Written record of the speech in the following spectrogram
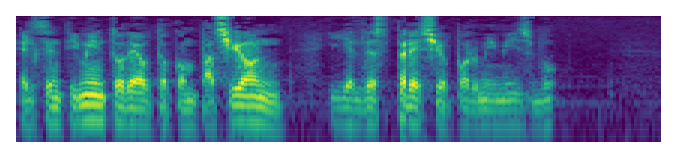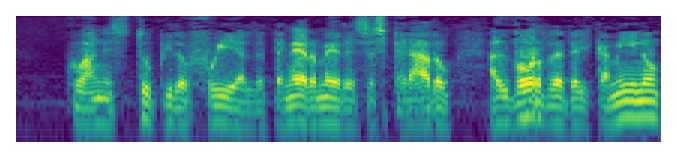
el sentimiento de autocompasión y el desprecio por mí mismo. Cuán estúpido fui al detenerme desesperado al borde del camino,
